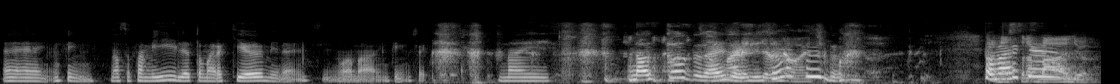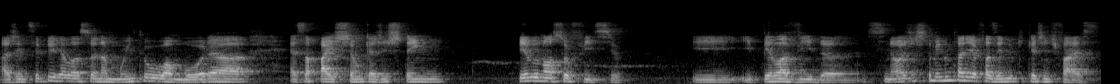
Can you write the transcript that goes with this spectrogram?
é, enfim, nossa família, tomara que ame, né? Se não amar, enfim, não sei. Mas nós tudo, né, tomara gente? Que ama é tudo. Tomara nosso que trabalho, a gente sempre relaciona muito o amor a essa paixão que a gente tem pelo nosso ofício e, e, pela vida. Senão a gente também não estaria fazendo o que, que a gente faz.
